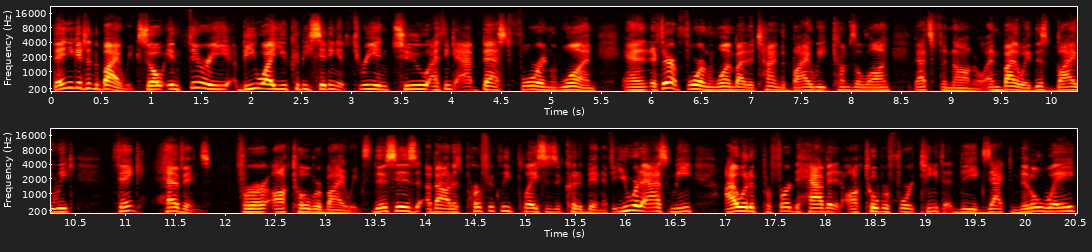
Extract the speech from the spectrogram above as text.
Then you get to the bye week. So in theory, BYU could be sitting at three and two. I think at best four and one. And if they're at four and one by the time the bye week comes along, that's phenomenal. And by the way, this bye week, thank heavens for October bye weeks. This is about as perfectly placed as it could have been. If you were to ask me, I would have preferred to have it at October 14th, at the exact middle way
